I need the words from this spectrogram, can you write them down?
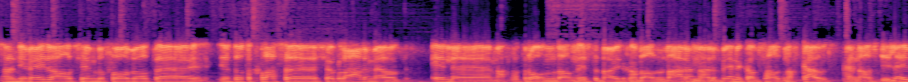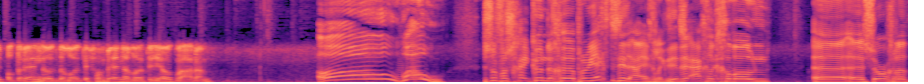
want je weet wel, als je bijvoorbeeld eh, je doet een glas eh, chocolademelk in de magnetron, dan is de buitenkant altijd warm, maar de binnenkant altijd nog koud. En als je die lepel erin doet, dan wordt die van binnen wordt die ook warm. Oh, wow. Een soort van scheikundig eh, project is dit eigenlijk. Dit is eigenlijk gewoon zorgen dat,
